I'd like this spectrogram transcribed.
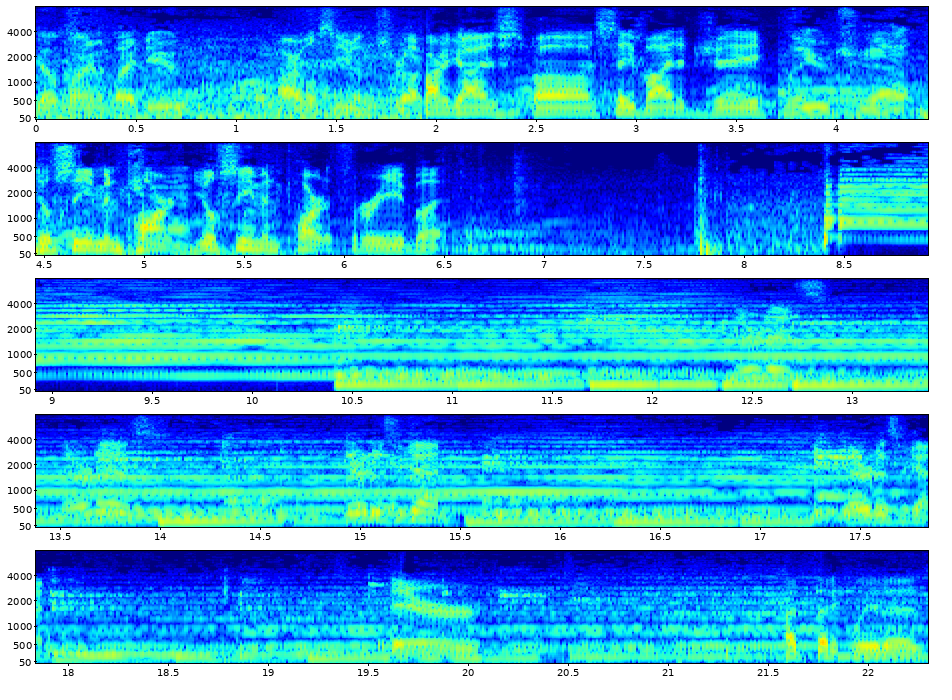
Don't mind if I do. All right, we'll see you in the truck. All right, guys, uh, say bye to Jay. Later chat. You'll see him in part. You'll see him in part three, but. There it is. There it is. Here it is again. There it is again. There. Hypothetically, it is.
